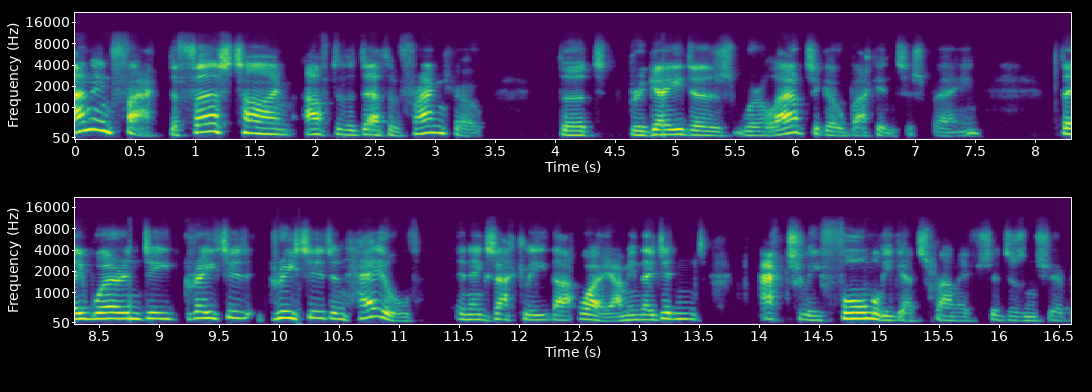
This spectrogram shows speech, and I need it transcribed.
And in fact, the first time after the death of Franco that brigaders were allowed to go back into Spain, they were indeed greeted, greeted and hailed in exactly that way. I mean, they didn't actually formally get Spanish citizenship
